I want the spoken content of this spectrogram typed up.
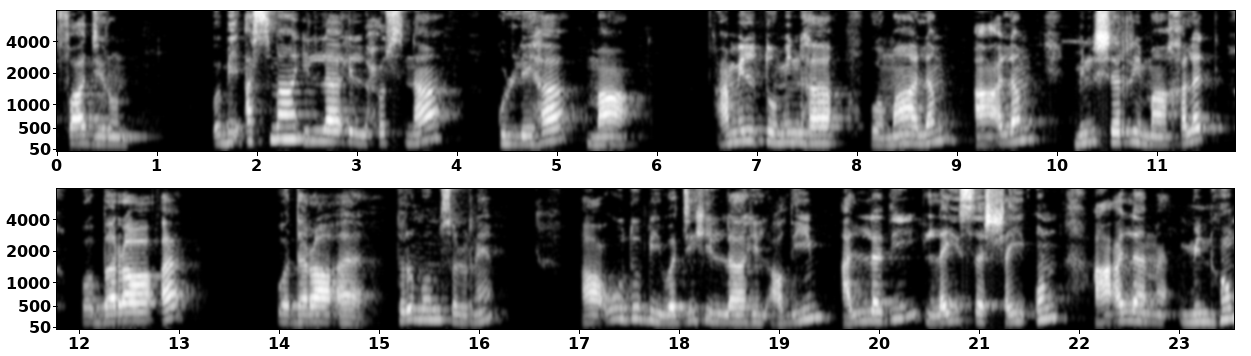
فاجر وبأسماء الله الحسنى كلها ما عملت منها وما لم أعلم من شر ما خلق وبراء ودراء திரும்பவும் சொல்கிறேன் أعوذ بوجه الله العظيم الذي ليس شيء أعلم منهم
